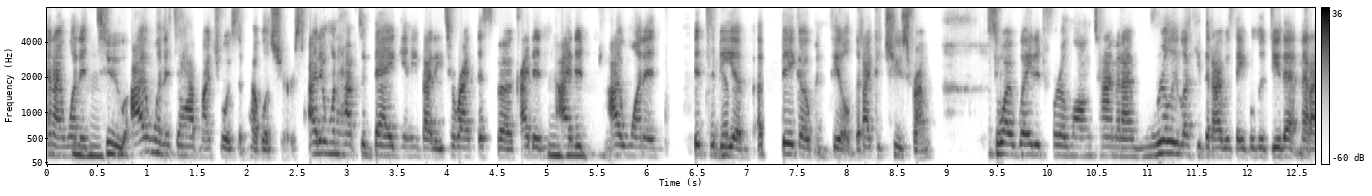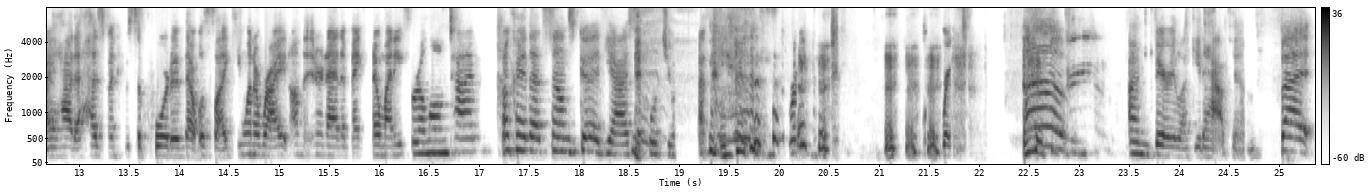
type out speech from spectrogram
And I wanted mm-hmm. to, I wanted to have my choice of publishers. I didn't want to have to beg anybody to write this book. I didn't, mm-hmm. I didn't, I wanted it to be yep. a, a big open field that I could choose from. So I waited for a long time and I'm really lucky that I was able to do that and that I had a husband who was supportive that was like, You want to write on the internet and make no money for a long time? Okay, that sounds good. Yeah, I support you. Great. Great. Um, I'm very lucky to have him. But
